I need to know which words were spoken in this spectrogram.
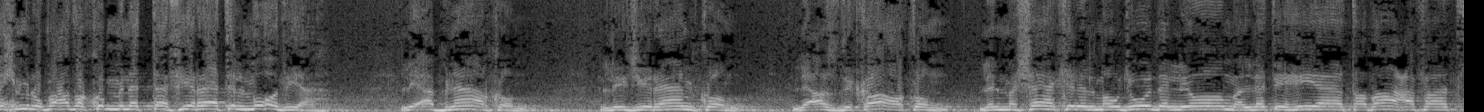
احملوا بعضكم من التأثيرات المؤذية لأبنائكم لجيرانكم لأصدقائكم للمشاكل الموجودة اليوم التي هي تضاعفت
